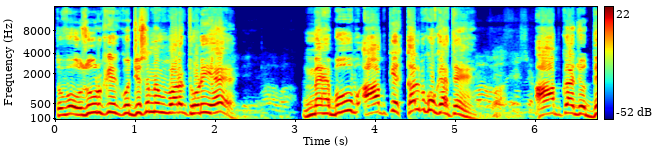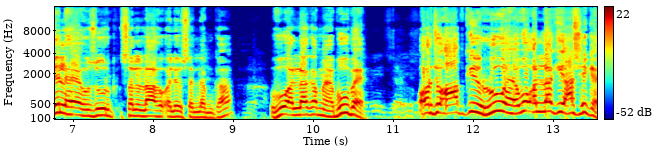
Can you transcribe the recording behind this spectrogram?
تو وہ حضور کی کچھ جسم میں مبارک تھوڑی ہے؟ محبوب آپ کے قلب کو کہتے ہیں۔ آپ کا جو دل ہے حضور صلی اللہ علیہ وسلم کا، وہ اللہ کا محبوب ہے۔ اور جو آپ کی روح ہے، وہ اللہ کی عاشق ہے۔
